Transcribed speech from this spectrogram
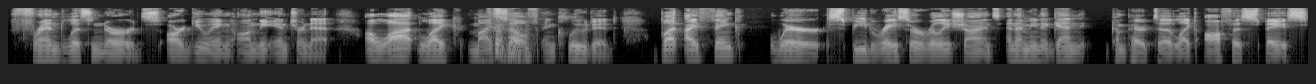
friendless nerds arguing on the internet, a lot like myself included. But I think where Speed Racer really shines, and I mean, again, compared to like Office Space,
